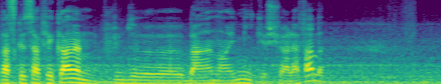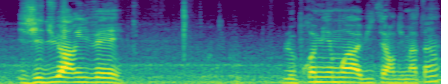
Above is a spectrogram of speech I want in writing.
Parce que ça fait quand même plus de ben, un an et demi que je suis à la FAB. J'ai dû arriver le premier mois à 8h du matin,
